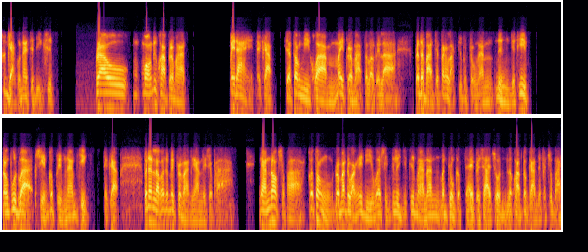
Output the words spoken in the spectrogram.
ทุกอย่างก็น่าจะดีขึ้น เรามองด้วยความประมาทไม่ได้นะครับ จะต้องมีความไม่ประมาทตลอดเวลา รัฐบาลจะตั้งหลักอยู่บนตรงนั้นหนึ่งอย่างที่น้องพูดว่าเสียงก็ปริ่มน้ำจริงนะครับ เพราะนั้นเราก็จะไม่ประมาทงานในสภา งานนอกสภาก็ต้องระมัดระวังให้ดีว่าสิ่งที่เราหยิบขึ้นมานั้น มันตรงกับใจประชาชนและความต้องการในปัจจุบัน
